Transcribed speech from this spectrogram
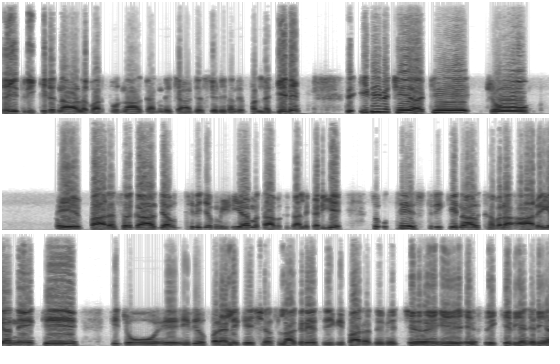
ਸਹੀ ਤਰੀਕੇ ਦੇ ਨਾਲ ਵਰਤੋਂ ਨਾ ਕਰਨ ਦੇ ਚਾਰजेस ਜਿਹੜੇ ਇਹਨਾਂ ਦੇ ਉੱਪਰ ਲੱਗੇ ਨੇ। ਤੇ ਇਹਦੇ ਵਿੱਚ ਇਹ ਆ ਕਿ ਜੋ, ਇਹ ਭਾਰਤ ਸਰਕਾਰ ਜਾਂ ਉੱਥੇ ਦੀ ਜੋ ਮੀਡੀਆ ਮੁਤਾਬਕ ਗੱਲ ਕਰੀਏ, ਸੋ ਉੱਥੇ ਇਸ ਤਰੀਕੇ ਨਾਲ ਖਬਰਾਂ ਆ ਰਹੀਆਂ ਨੇ ਕਿ ਕਿ ਜੋ ਇਹਦੇ ਉੱਪਰ ਐਲੀਗੇਸ਼ਨਸ ਲੱਗ ਰਹੇ ਸੀ ਕਿ ਭਾਰਤ ਦੇ ਵਿੱਚ ਇਹ, ਇਸ ਤਰੀਕੇ ਦੀਆਂ ਜਿਹੜੀਆਂ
